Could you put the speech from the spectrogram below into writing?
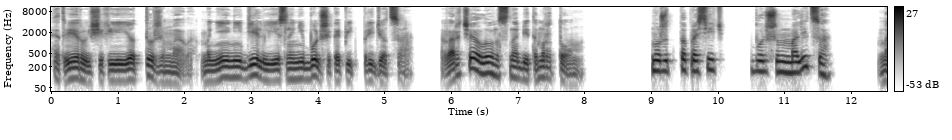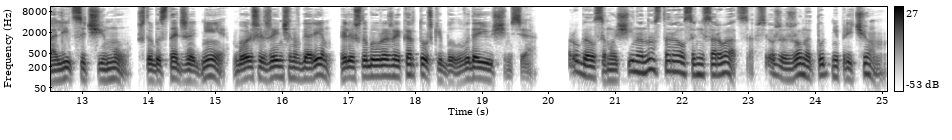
От верующих ее тоже мало. Мне неделю, если не больше, копить придется. Ворчал он с набитым ртом. «Может, попросить больше молиться?» «Молиться чему? Чтобы стать жаднее? Больше женщин в гарем? Или чтобы урожай картошки был выдающимся?» Ругался мужчина, но старался не сорваться. Все же жены тут ни при чем.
